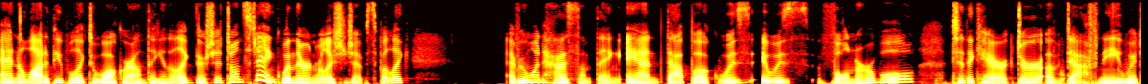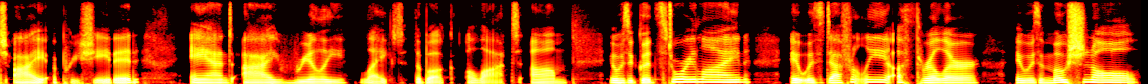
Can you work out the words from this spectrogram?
And a lot of people like to walk around thinking that like their shit don't stink when they're in relationships, but like everyone has something. And that book was it was vulnerable to the character of Daphne, which I appreciated, and I really liked the book a lot. Um it was a good storyline. It was definitely a thriller. It was emotional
